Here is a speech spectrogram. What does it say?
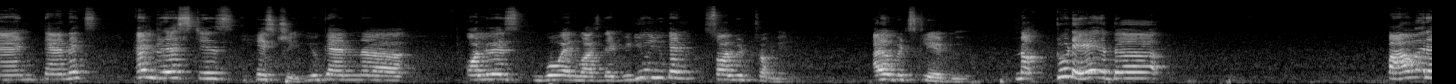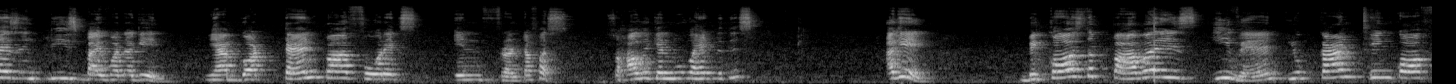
and tan x. And rest is history. You can uh, always go and watch that video. You can solve it from here. I hope it's clear to you. Now today the power has increased by 1 again. We have got tan power 4x in front of us. So how we can move ahead with this? Again, because the power is even, you can't think of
